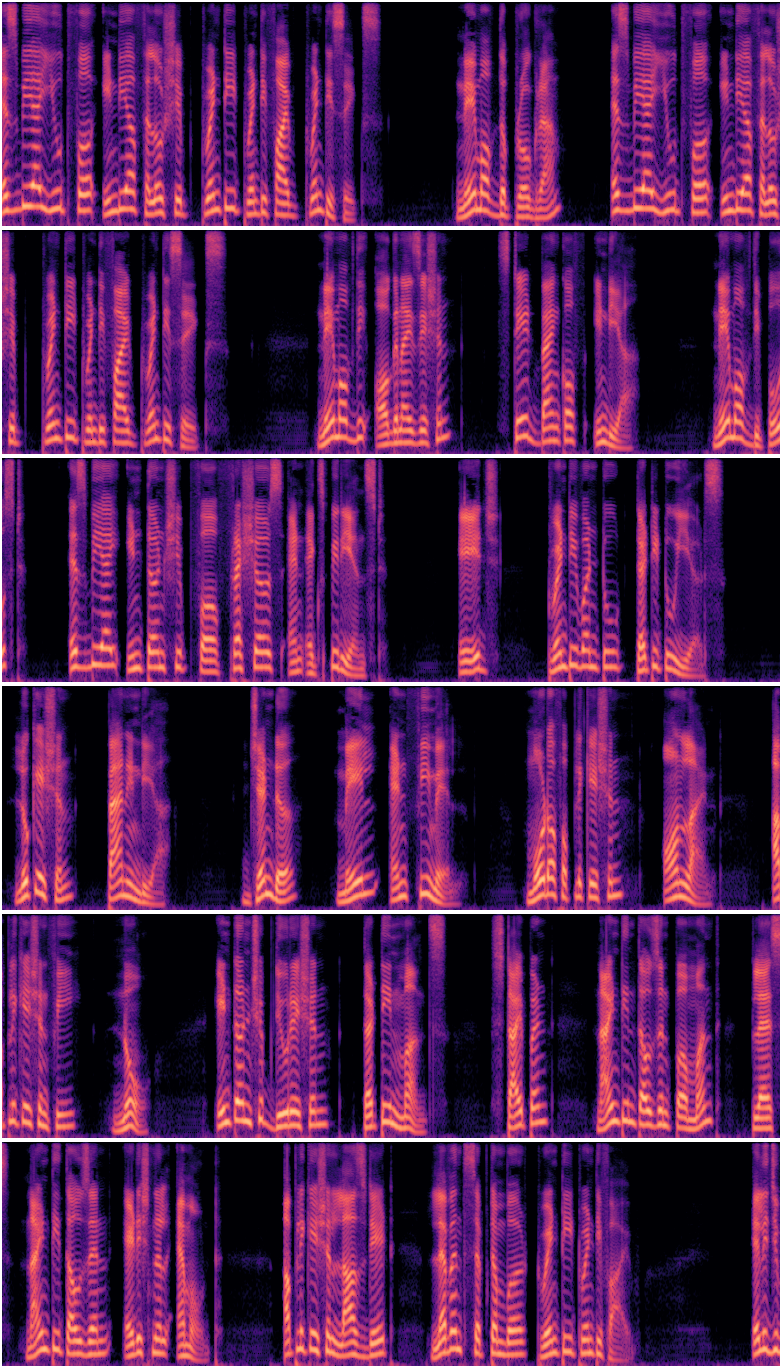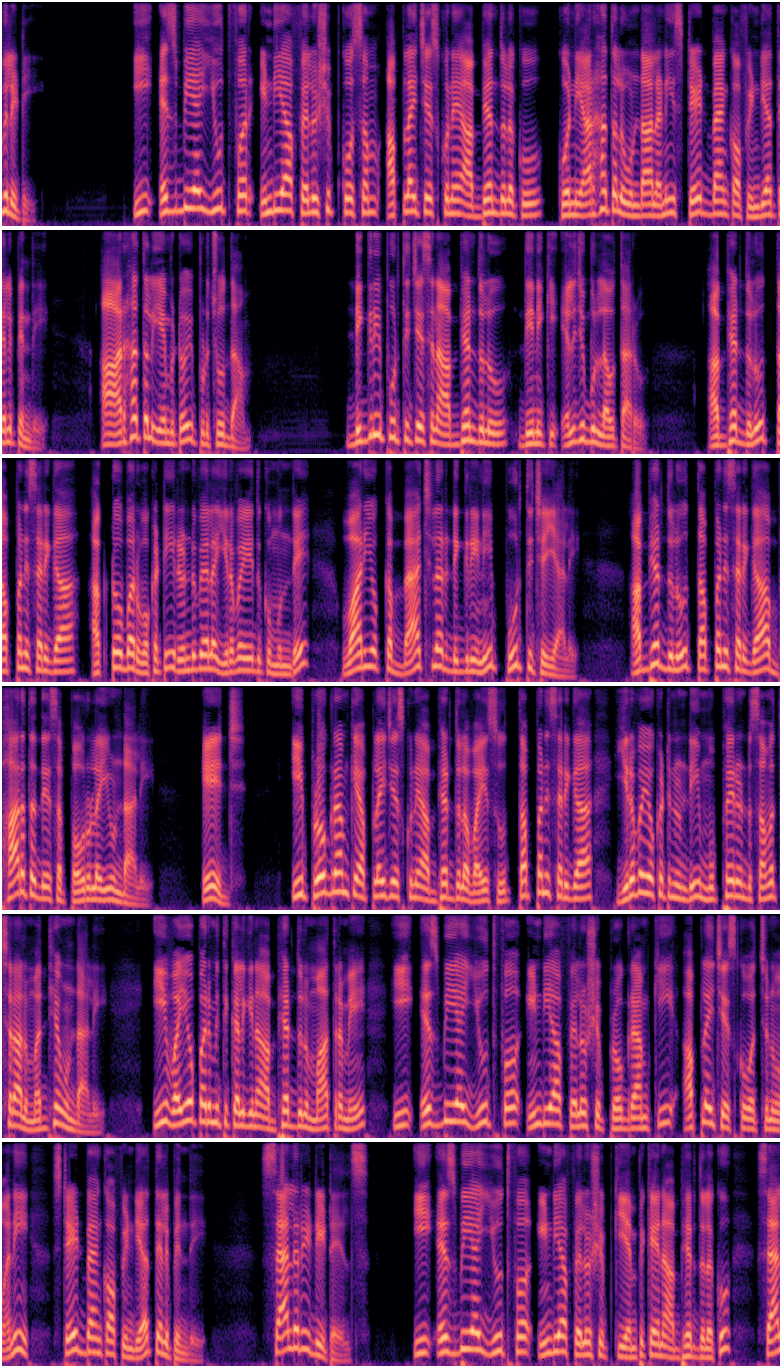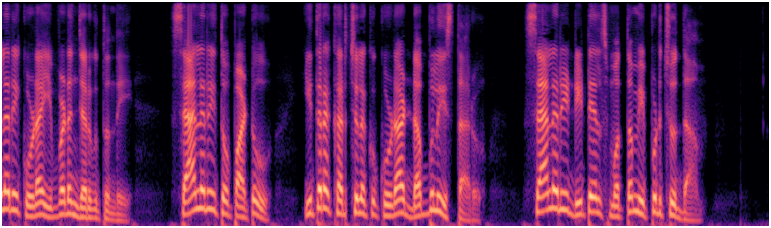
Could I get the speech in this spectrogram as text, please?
SBI Youth for India Fellowship 2025-26 Name of the program SBI Youth for India Fellowship 2025-26 Name of the organization State Bank of India. Name of the post SBI Internship for Freshers and Experienced. Age 21 to 32 years. Location Pan India. Gender Male and Female. Mode of application online application fee no internship duration thirteen months stipend nineteen thousand per month plus ninety thousand additional amount application last date eleventh September twenty twenty five eligibility ఈ SBI youth for India fellowship కోసం apply చేసుకునే అభ్యర్థులకు కొన్ని అర్హతలు ఉండాలని state Bank of India తెలిపింది. ఆ అర్హతలు ఏమిటో ఇప్పుడు చూద్దాం. డిగ్రీ పూర్తి చేసిన అభ్యర్థులు దీనికి ఎలిజిబుల్ అవుతారు. అభ్యర్థులు తప్పనిసరిగా అక్టోబర్ ఒకటి రెండు వేల ఇరవై ఐదుకు ముందే వారి యొక్క బ్యాచిలర్ డిగ్రీని పూర్తి చెయ్యాలి అభ్యర్థులు తప్పనిసరిగా భారతదేశ పౌరులై ఉండాలి. ఏజ్. ఈ ప్రోగ్రాంకి అప్లై చేసుకునే అభ్యర్థుల వయసు తప్పనిసరిగా ఇరవై ఒకటి నుండి ముప్పై రెండు సంవత్సరాలు మధ్య ఉండాలి. ఈ వయోపరిమితి కలిగిన అభ్యర్థులు మాత్రమే ఈ SBI youth for India fellowship ప్రోగ్రాంకి అప్లై చేసుకోవచ్చును అని స్టేట్ బ్యాంక్ ఆఫ్ ఇండియా తెలిపింది. Salary details. ఈ ఎస్బీఐ యూత్ ఫర్ ఇండియా ఫెలోషిప్కి ఎంపికైన అభ్యర్థులకు శాలరీ కూడా ఇవ్వడం జరుగుతుంది. శాలరీతో పాటు ఇతర ఖర్చులకు కూడా డబ్బులు ఇస్తారు. శాలరీ డీటెయిల్స్ మొత్తం ఇప్పుడు చూద్దాం.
